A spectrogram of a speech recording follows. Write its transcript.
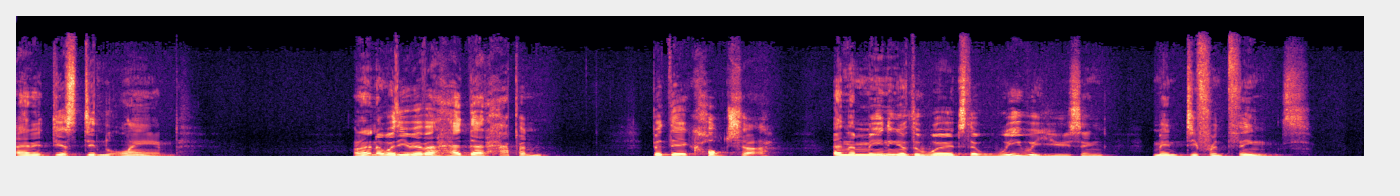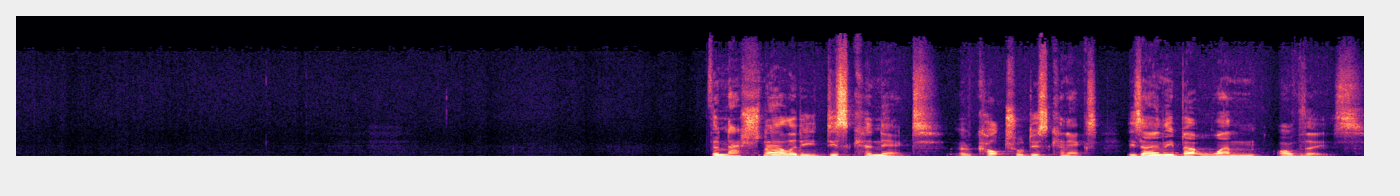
and it just didn't land. I don't know whether you've ever had that happen, but their culture and the meaning of the words that we were using meant different things. The nationality disconnect of cultural disconnects is only but one of these.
